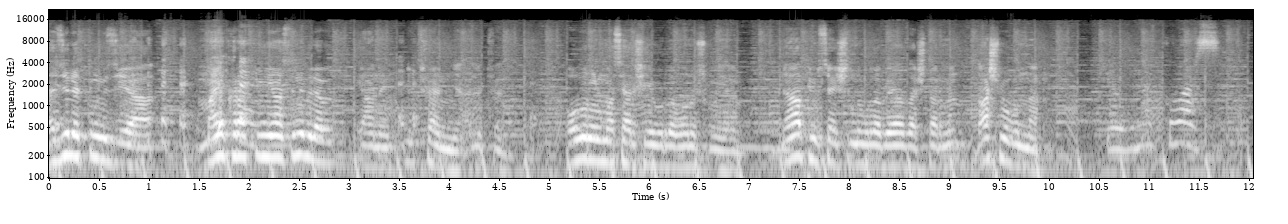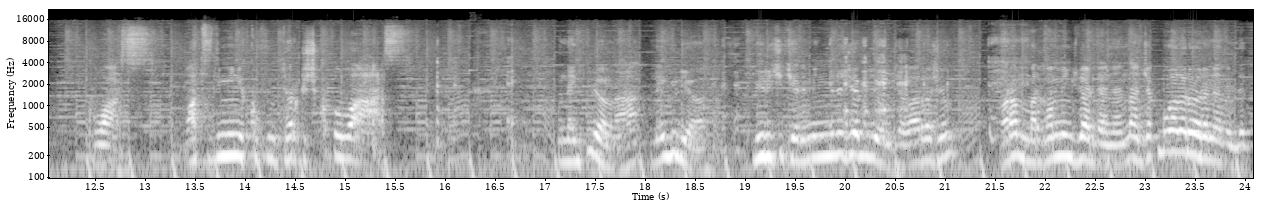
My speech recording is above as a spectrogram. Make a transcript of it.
Rezil ettin bizi ya. Minecraft dünyasını bile yani lütfen ya lütfen. Olur olmaz her şeyi burada konuşmayalım. Ne yapıyorsun sen şimdi burada beyaz taşlarla? Taş mı bunlar? Ya bunlar kuvars. Quartz. What is the meaning of in Turkish quartz? ne gülüyor la? Ne gülüyor? Bir iki kelime İngilizce biliyorum ya kardeşim. Param var kamyoncular derneğinde ancak bu kadar öğrenebildik.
